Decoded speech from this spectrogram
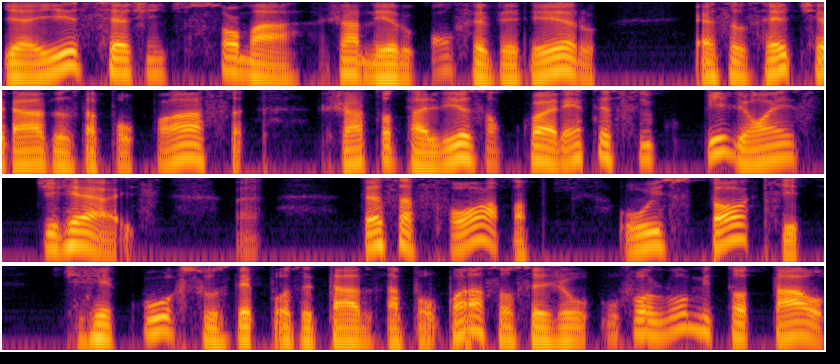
E aí, se a gente somar janeiro com fevereiro, essas retiradas da poupança já totalizam 45 bilhões de reais. Né? Dessa forma, o estoque de recursos depositados na poupança, ou seja, o volume total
